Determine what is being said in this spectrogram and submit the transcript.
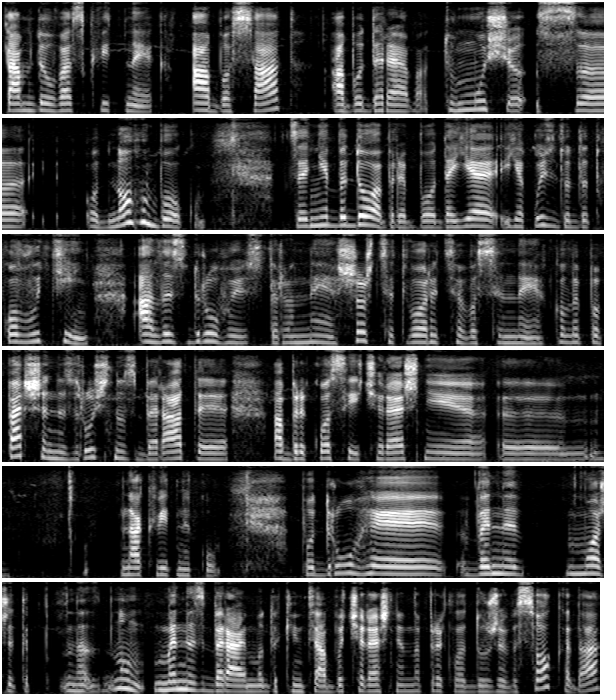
там, де у вас квітник, або сад, або дерева, тому що з одного боку це ніби добре, бо дає якусь додаткову тінь. Але з другої сторони, що ж це твориться восени? Коли, по-перше, незручно збирати абрикоси і черешні. Е, на квітнику. По-друге, ви не можете, ну, ми не збираємо до кінця, бо черешня, наприклад, дуже висока, да?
